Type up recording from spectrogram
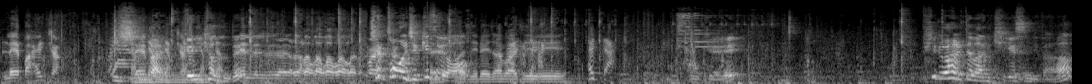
레바 할장 이 씨발 괜히 켰는데? 채통을 지키세요 레자바지 레자 바지 오케이 필요할 때만 키겠습니다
